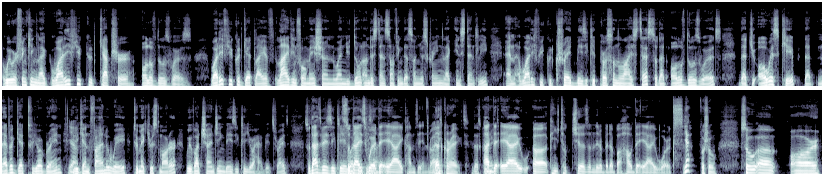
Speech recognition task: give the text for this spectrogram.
we were thinking like, what if you could capture all of those words? What if you could get live live information when you don't understand something that's on your screen like instantly and what if we could create basically personalized tests so that all of those words that you always keep that never get to your brain Yeah. you can find a way to make you smarter without changing basically your habits right so that's basically So that we where the. AI comes in, right? that's correct that's correct And the AI, uh, can you talk to us a little bit about how the AI works? Yeah, for sure. So uh, our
